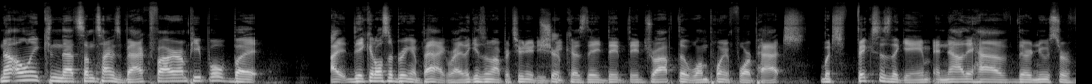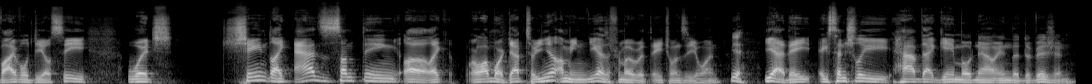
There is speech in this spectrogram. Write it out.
not only can that sometimes backfire on people, but I, they could also bring it back, right? That gives them an opportunity Sure. because they, they they dropped the 1.4 patch, which fixes the game, and now they have their new survival DLC, which change like adds something uh, like a lot more depth to it. You know, I mean, you guys are familiar with H1Z1. Yeah. Yeah, they essentially have that game mode now in the division,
